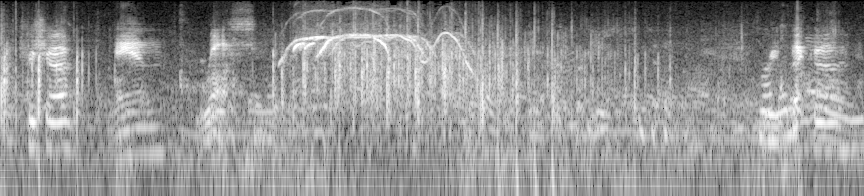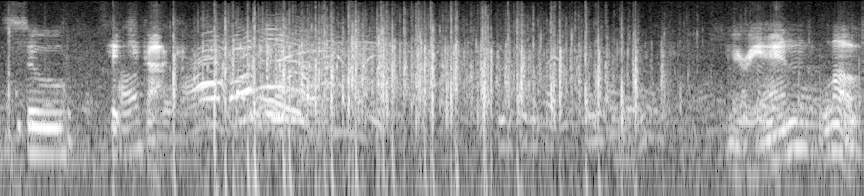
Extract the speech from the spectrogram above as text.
Patricia Ann Ross. Rebecca Sue Hitchcock. Marianne Love.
